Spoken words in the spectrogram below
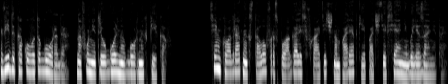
Виды какого-то города на фоне треугольных горных пиков. Семь квадратных столов располагались в хаотичном порядке, и почти все они были заняты.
